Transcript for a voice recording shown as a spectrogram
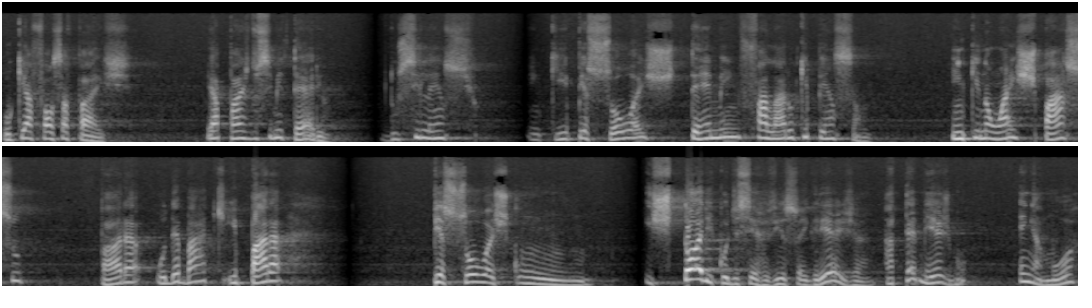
O que é a falsa paz? É a paz do cemitério, do silêncio, em que pessoas temem falar o que pensam, em que não há espaço para o debate e para pessoas com histórico de serviço à igreja, até mesmo em amor,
